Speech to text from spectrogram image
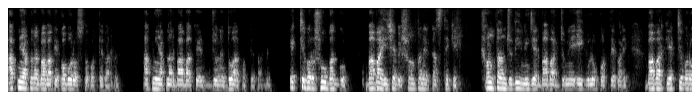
আপনি আপনার বাবাকে কবরস্থ করতে পারবেন। আপনি আপনার বাবাকে জন্য দোয়া করতে পারবেন। এর চেয়ে বড় সৌভাগ্য বাবা হিসেবে সন্তানের কাছ থেকে। সন্তান যদি নিজের বাবার জন্য এইগুলো করতে পারে, বাবার কি এর চেয়ে বড়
